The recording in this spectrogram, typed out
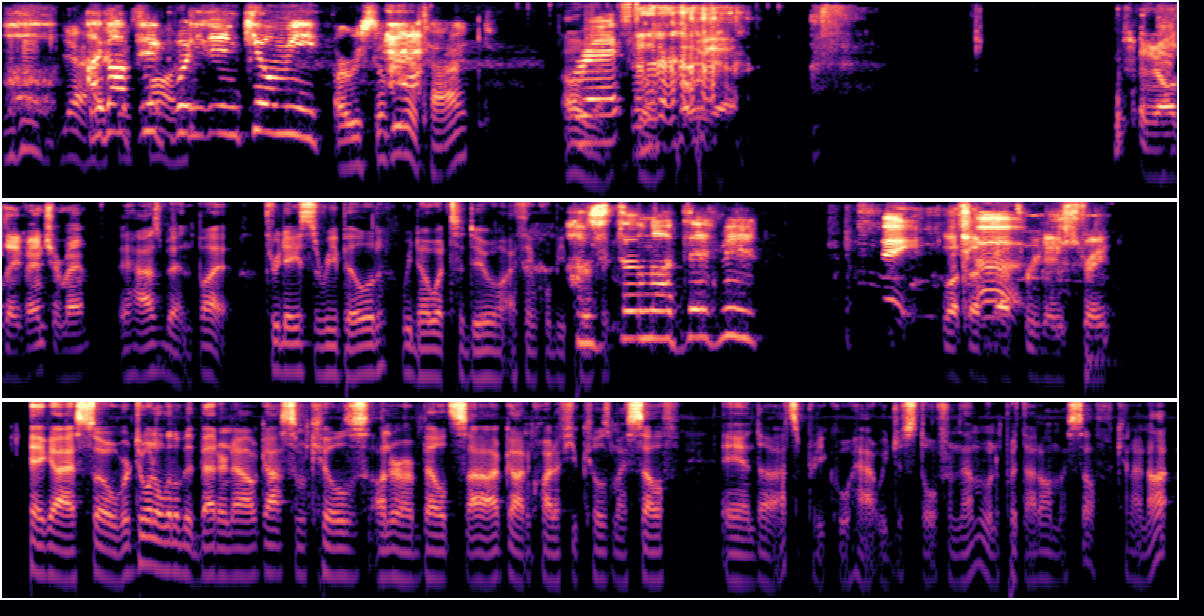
Mhm, yeah. I got that's picked, fine. but he didn't kill me. Are we still being attacked? Oh yeah, Rex. still. Oh yeah. It's been an all-day venture, man. It has been, but three days to rebuild. We know what to do. I think we'll be perfect. I'm still not dead, man. Hey. Plus, I've Uh, got three days straight. Hey guys, so we're doing a little bit better now. Got some kills under our belts. Uh, I've gotten quite a few kills myself, and uh, that's a pretty cool hat we just stole from them. I'm gonna put that on myself. Can I not?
